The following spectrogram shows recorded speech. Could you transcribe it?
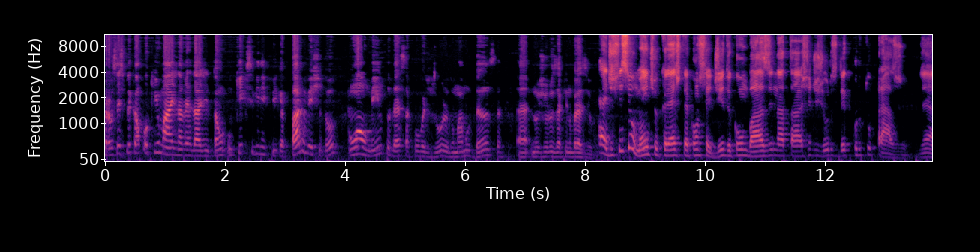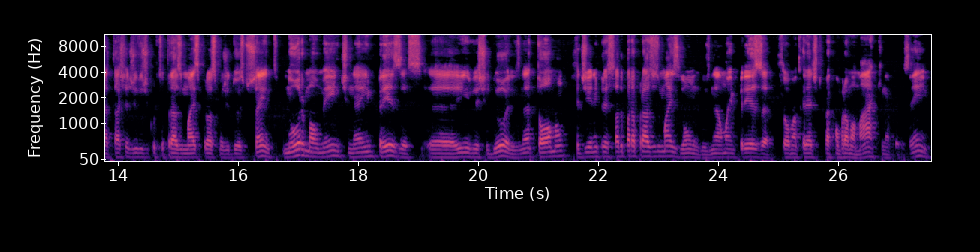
para você explicar um pouquinho mais, na verdade, então, o que, que significa para o investidor um aumento dessa curva de juros, uma mudança é, nos juros aqui no Brasil. É, dificilmente o crédito é concedido com base na taxa de juros de curto prazo né, a taxa de juros de curto prazo mais próxima de 2%, normalmente né, empresas é, e investidores né, tomam dinheiro emprestado para prazos mais longos. Né? Uma empresa toma crédito para comprar uma máquina, por exemplo,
